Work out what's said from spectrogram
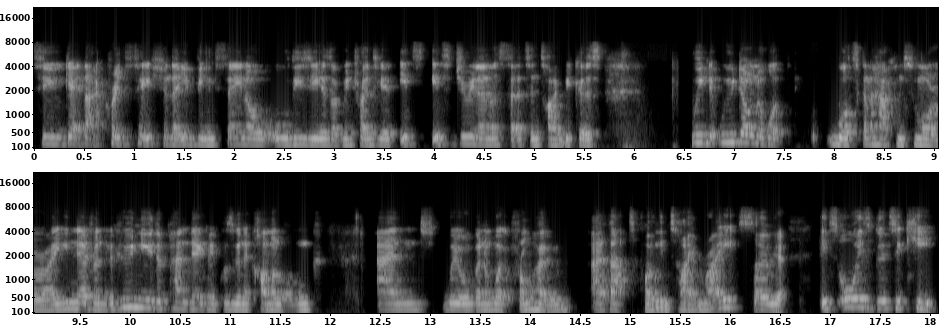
to get that accreditation that you've been saying oh, all these years I've been trying to get, it's it's during an uncertain time because we we don't know what what's going to happen tomorrow, right? You never know. Who knew the pandemic was going to come along, and we're all going to work from home at that point in time, right? So. Yeah it's always good to keep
